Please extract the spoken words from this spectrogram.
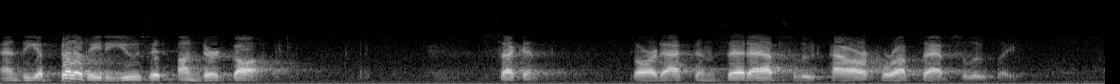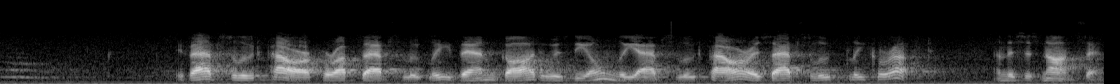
and the ability to use it under God. Second, Lord Acton said absolute power corrupts absolutely. If absolute power corrupts absolutely, then God, who is the only absolute power, is absolutely corrupt. And this is nonsense.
